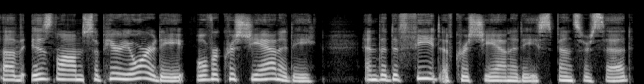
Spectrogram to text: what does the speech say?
of Islam's superiority over Christianity and the defeat of Christianity, Spencer said.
